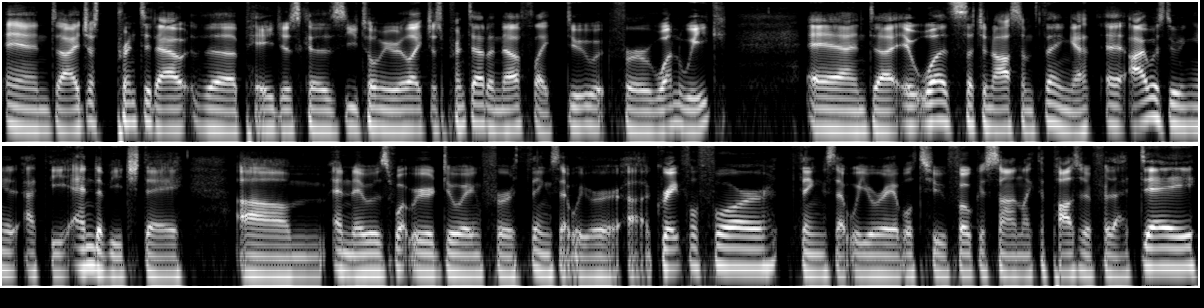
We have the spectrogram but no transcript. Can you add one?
and I just printed out the pages because you told me you were like just print out enough, like do it for one week, and uh, it was such an awesome thing. I was doing it at the end of each day, um, and it was what we were doing for things that we were uh, grateful for, things that we were able to focus on, like the positive for that day,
